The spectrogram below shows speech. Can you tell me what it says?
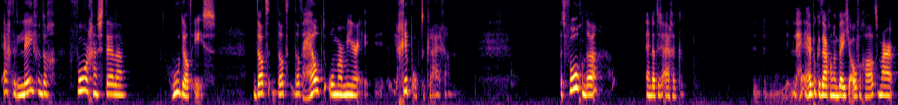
echt het levendig voor gaan stellen hoe dat is. Dat, dat, dat helpt om er meer grip op te krijgen. Het volgende, en dat is eigenlijk, heb ik het daar al een beetje over gehad, maar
